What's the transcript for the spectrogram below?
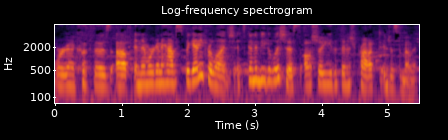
we're gonna cook those up and then we're gonna have spaghetti for lunch. It's gonna be delicious. I'll show you the finished product in just a moment.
